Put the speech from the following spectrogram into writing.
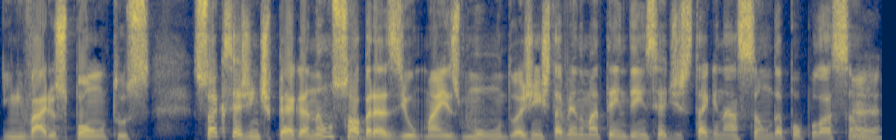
em vários pontos. Só que se a gente pega não só Brasil, mas mundo, a gente está vendo uma tendência de estagnação da população. É.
